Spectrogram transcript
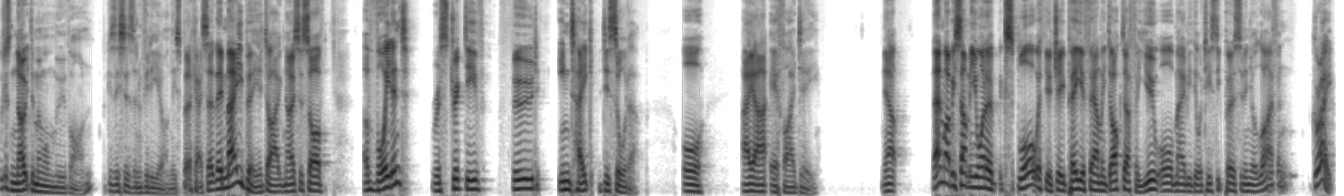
we'll just note them and we'll move on because this isn't a video on this. But okay, so there may be a diagnosis of avoidant restrictive food intake disorder or ARFID. Now, that might be something you want to explore with your GP, your family doctor, for you, or maybe the autistic person in your life. And great.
